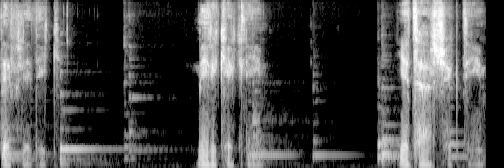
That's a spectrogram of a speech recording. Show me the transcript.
defledik. Merik ekleyeyim. Yeter çektiğim.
